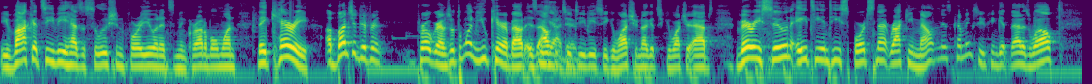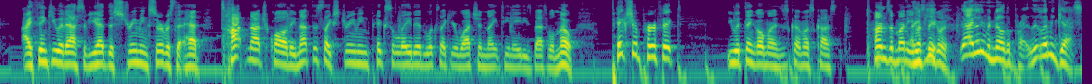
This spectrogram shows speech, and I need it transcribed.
Evoca TV has a solution for you, and it's an incredible one. They carry a bunch of different programs, but the one you care about is Altitude dude. TV, so you can watch your Nuggets, you can watch your Avs. Very soon, AT and T Sportsnet Rocky Mountain is coming, so you can get that as well. I think you would ask if you had this streaming service that had top-notch quality, not this like streaming pixelated, looks like you're watching 1980s basketball. No, picture perfect. You would think, oh my, this guy must cost tons of money. You must make You- it. I don't even know the price. Let let me guess.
